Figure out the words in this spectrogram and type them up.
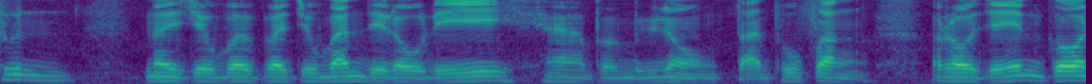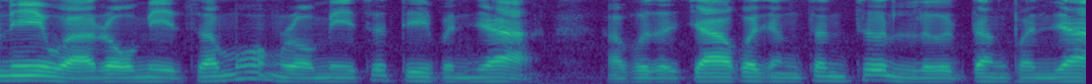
ขึ้น ในปัจจุบันที่เราดีอ่าพ่อแม่พี่น้องท่านผู้ฟัง เราจะเห็นก้อนี้ว่าเรามีสมองเรามีสติปัญญาพระพุทธเจ้าก็ยังชั้นเชิญเลิศดังปัญญา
